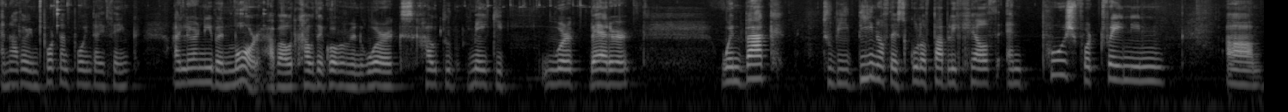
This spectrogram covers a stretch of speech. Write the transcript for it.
Another important point, I think, I learned even more about how the government works, how to make it work better. Went back to be dean of the School of Public Health and push for training. Um,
